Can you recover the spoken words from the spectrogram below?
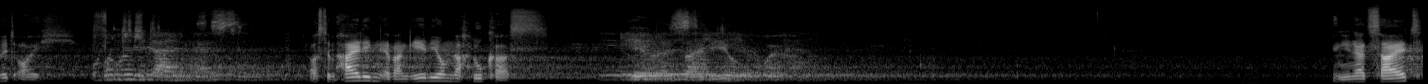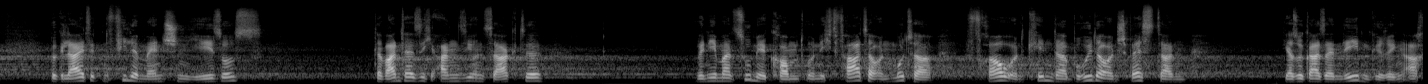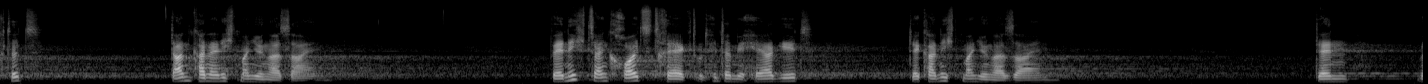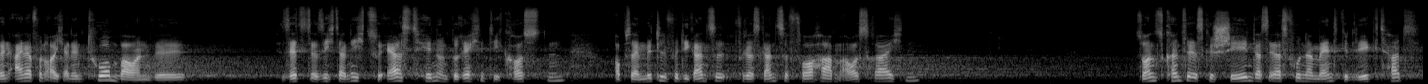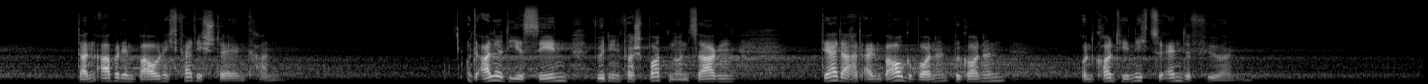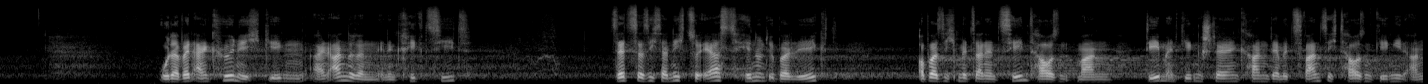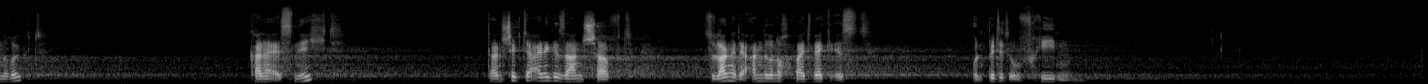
mit euch. Und mit deinem Geist. Aus dem heiligen Evangelium nach Lukas. Ehre sei dir, o Herr. In jener Zeit begleiteten viele Menschen Jesus. Da wandte er sich an sie und sagte, wenn jemand zu mir kommt und nicht Vater und Mutter, Frau und Kinder, Brüder und Schwestern, ja sogar sein Leben gering achtet, dann kann er nicht mein Jünger sein. Wer nicht sein Kreuz trägt und hinter mir hergeht, der kann nicht mein Jünger sein. Denn wenn einer von euch einen Turm bauen will, setzt er sich da nicht zuerst hin und berechnet die Kosten, ob sein Mittel für, ganze, für das ganze Vorhaben ausreichen? Sonst könnte es geschehen, dass er das Fundament gelegt hat, dann aber den Bau nicht fertigstellen kann. Und alle, die es sehen, würden ihn verspotten und sagen, der da hat einen Bau begonnen und konnte ihn nicht zu Ende führen. Oder wenn ein König gegen einen anderen in den Krieg zieht, setzt er sich dann nicht zuerst hin und überlegt, ob er sich mit seinen 10.000 Mann dem entgegenstellen kann, der mit 20.000 gegen ihn anrückt? Kann er es nicht? Dann schickt er eine Gesandtschaft, solange der andere noch weit weg ist, und bittet um Frieden.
